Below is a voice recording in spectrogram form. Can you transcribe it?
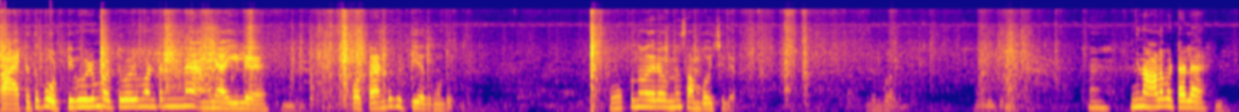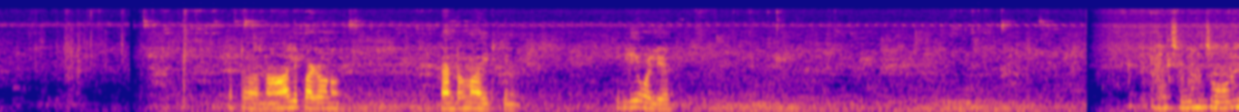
കാറ്റത്ത് പൊട്ടി വീഴും പൊട്ടി വീഴും തന്നെ അങ്ങനെ ആയില്ലേ? പൊട്ടാണ്ട് കിട്ടി അതുകൊണ്ട്. നോക്കുന്ന വരെ ഒന്നും സംഭവിച്ചില്ല. ഇനി നാളെ വെട്ടാലേ കേട്ടോ നാല് പഴമാണ്. രണ്ടെണ്ണം ആയിരിക്കുന്നു. വലിയ കൊല്ലയ ചൂട് ചോറ്.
